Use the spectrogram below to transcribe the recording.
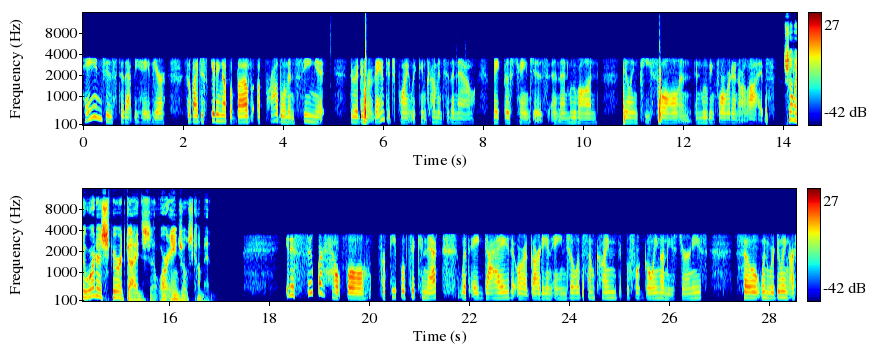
changes to that behavior. So by just getting up above a problem and seeing it through a different vantage point, we can come into the now, make those changes, and then move on feeling peaceful and, and moving forward in our lives. Shelley, where does spirit guides or angels come in? It is super helpful for people to connect with a guide or a guardian angel of some kind before going on these journeys. So when we're doing our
